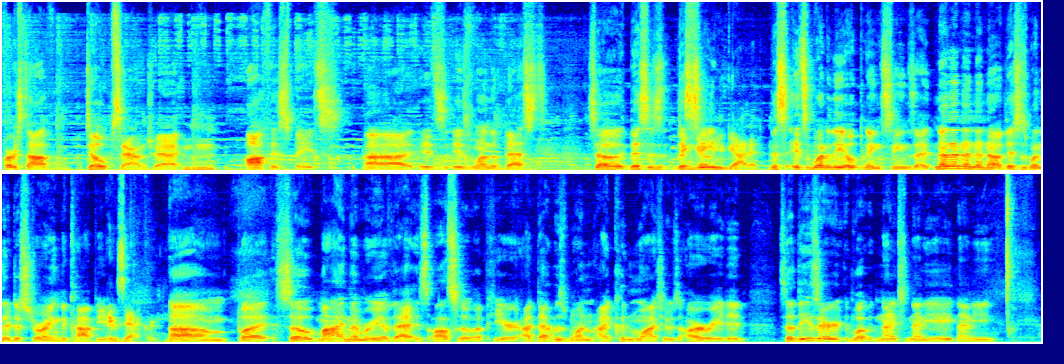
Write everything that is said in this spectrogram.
first off dope soundtrack. Mm-hmm. Office Space uh, is is one of the best. So this is the Bingo, scene. you got it. This it's one of the opening scenes. That, no, no, no, no, no. This is when they're destroying the copier. Exactly. Um, but so my memory of that is also up here. I, that was one I couldn't watch. It was R rated. So these are what 1998, 90.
